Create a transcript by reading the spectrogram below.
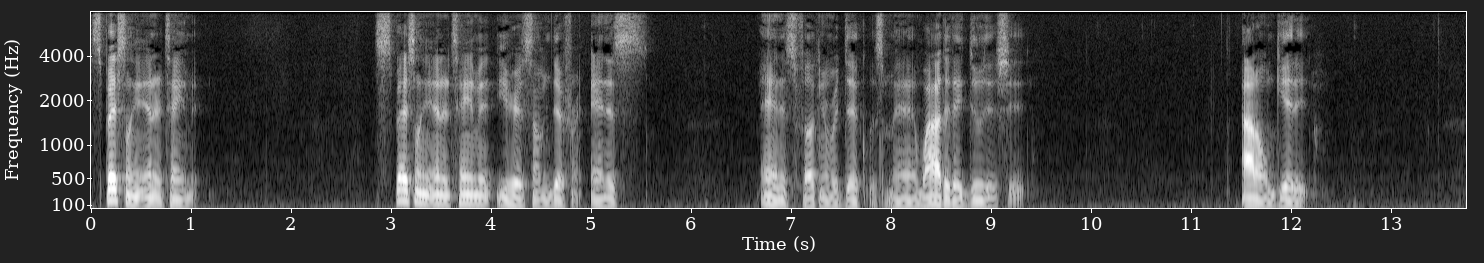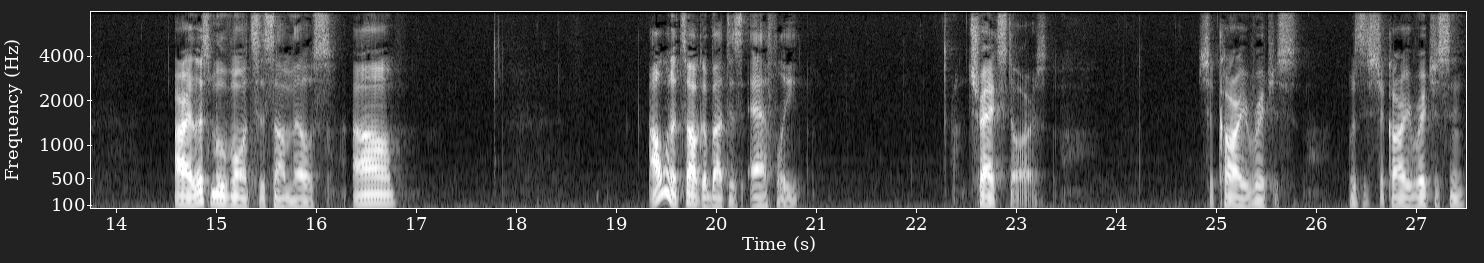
especially in entertainment. Especially in entertainment, you hear something different, and it's Man, it's fucking ridiculous, man. Why do they do this shit? I don't get it. All right, let's move on to something else. Um, I want to talk about this athlete, track stars, Sha'Carri Richards. Was this? Sha'Carri Richardson,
